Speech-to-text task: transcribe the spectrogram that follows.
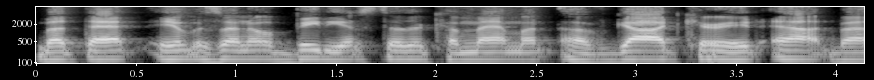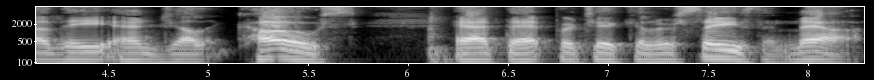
but that it was an obedience to the commandment of God carried out by the angelic host at that particular season. Now,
